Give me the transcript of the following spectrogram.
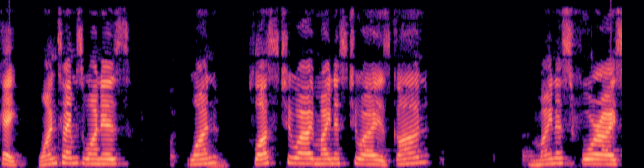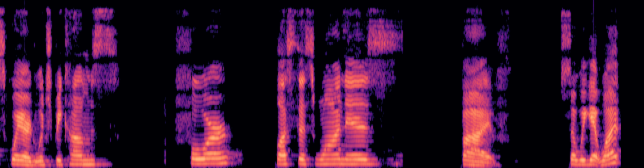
Okay, 1 times 1 is 1 plus 2i minus 2i is gone. Minus 4i squared, which becomes 4 plus this 1 is 5. So we get what?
